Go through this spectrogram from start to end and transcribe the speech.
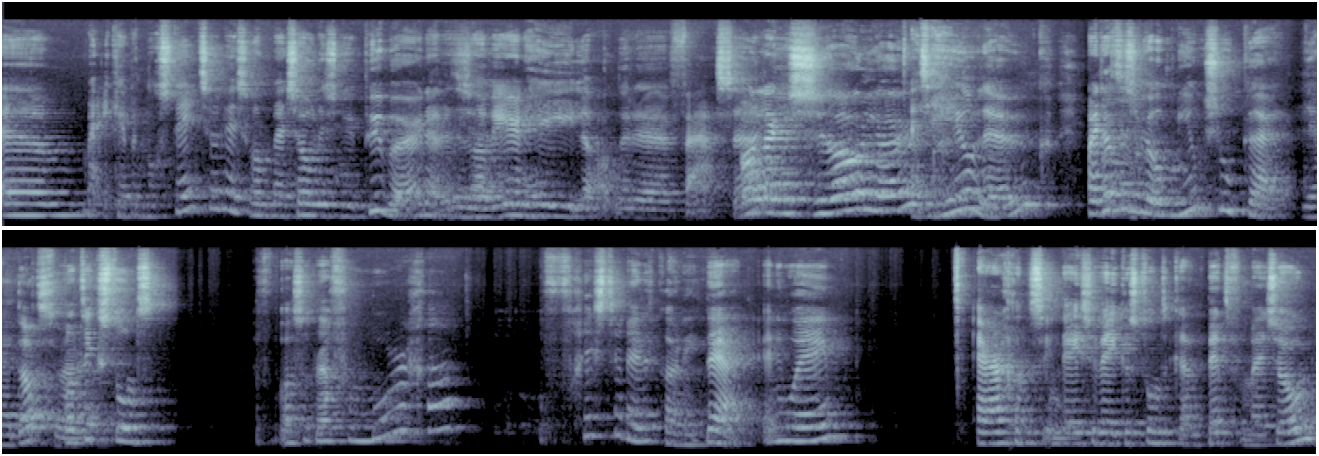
Ehm, maar ik heb het nog steeds zo les, want mijn zoon is nu puber. Nou, dat is alweer een hele andere fase. Oh, lijkt me zo leuk. Het is heel leuk, maar dat is weer opnieuw zoeken. Ja, dat is waar. Want ik stond, was het nou vanmorgen? Of gisteren? Nee, dat kan niet. Nou ja, anyway. Ergens in deze weken stond ik aan het bed van mijn zoon.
